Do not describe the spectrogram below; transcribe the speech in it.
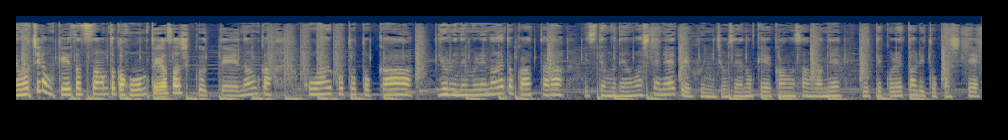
でもちろん警察さんとかほんと優しくってなんか怖いこととか夜眠れないとかあったらいつでも電話してねっていう風に女性の警官さんがね言ってくれたりとかして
